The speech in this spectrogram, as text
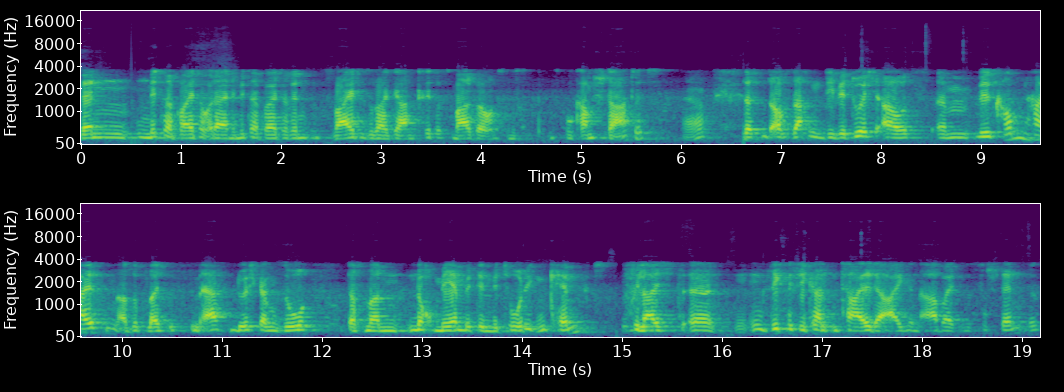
wenn ein Mitarbeiter oder eine Mitarbeiterin ein zweites oder gar ein drittes Mal bei uns ins Programm startet. Ja. Das sind auch Sachen, die wir durchaus ähm, willkommen heißen. Also vielleicht ist es im ersten Durchgang so, dass man noch mehr mit den Methodiken kämpft, vielleicht äh, einen signifikanten Teil der eigenen Arbeit in das Verständnis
